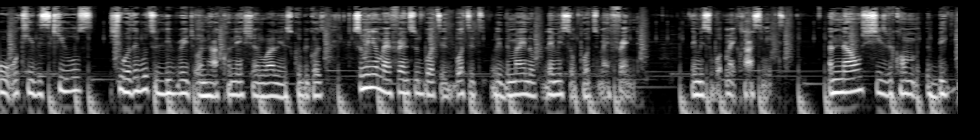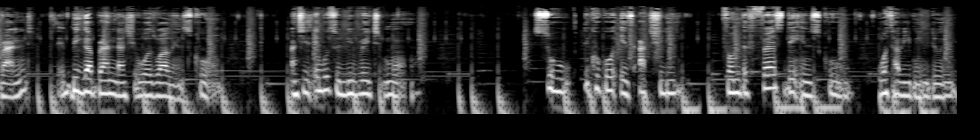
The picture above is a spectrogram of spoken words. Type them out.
oh okay the skills she was able to leverage on her connection while in school because so many of my friends who bought it bought it with the mind of let me support my friend, let me support my classmate. And now she's become a big brand, a bigger brand than she was while in school. And she's able to leverage more. So the cocoa is actually from the first day in school, what have you been doing?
